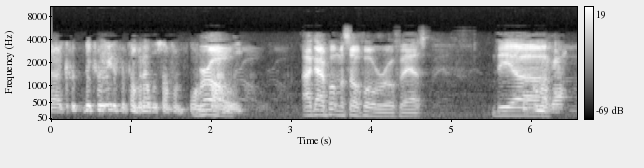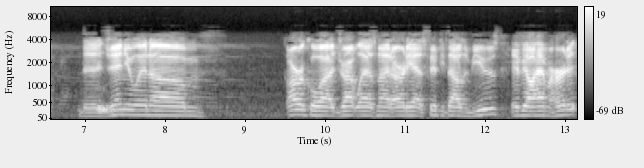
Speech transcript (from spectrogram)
uh, cr- the creator for coming up with something for him. Bro. finally. I gotta put myself over real fast. The uh, oh my god. the genuine um article I dropped last night already has fifty thousand views. If y'all haven't heard it,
